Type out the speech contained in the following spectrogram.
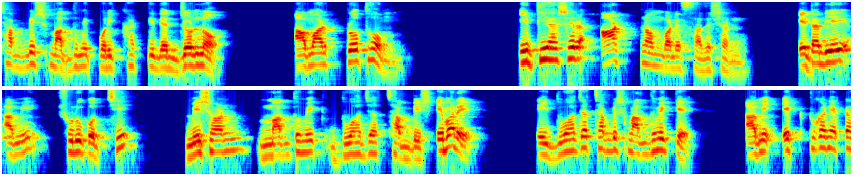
ছাব্বিশ মাধ্যমিক পরীক্ষার্থীদের জন্য আমার প্রথম ইতিহাসের আট নম্বরের সাজেশন। এটা দিয়েই আমি শুরু করছি মিশন মাধ্যমিক দু হাজার ছাব্বিশ। এবারে এই দু হাজার ছাব্বিশ মাধ্যমিককে আমি একটুখানি একটা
